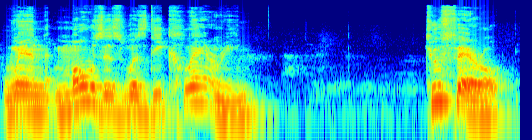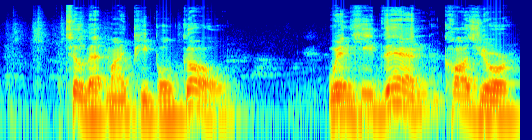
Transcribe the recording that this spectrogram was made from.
when Moses was declaring to Pharaoh to let my people go. when he then caused your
